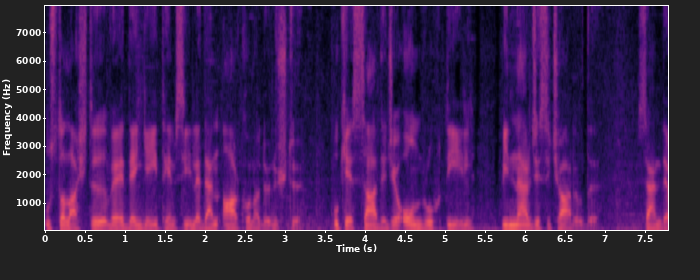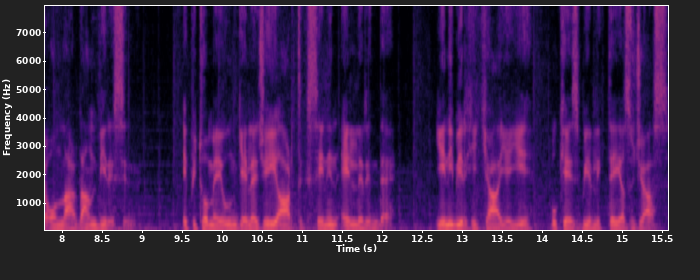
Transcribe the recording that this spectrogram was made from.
ustalaştı ve dengeyi temsil eden Arkon'a dönüştü. Bu kez sadece on ruh değil, binlercesi çağrıldı. Sen de onlardan birisin. Epitomeun geleceği artık senin ellerinde. Yeni bir hikayeyi bu kez birlikte yazacağız.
